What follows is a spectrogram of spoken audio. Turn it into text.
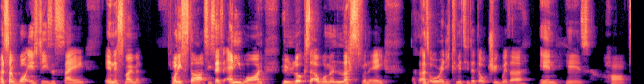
And so, what is Jesus saying in this moment? Well, he starts, he says, anyone who looks at a woman lustfully has already committed adultery with her in his heart.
